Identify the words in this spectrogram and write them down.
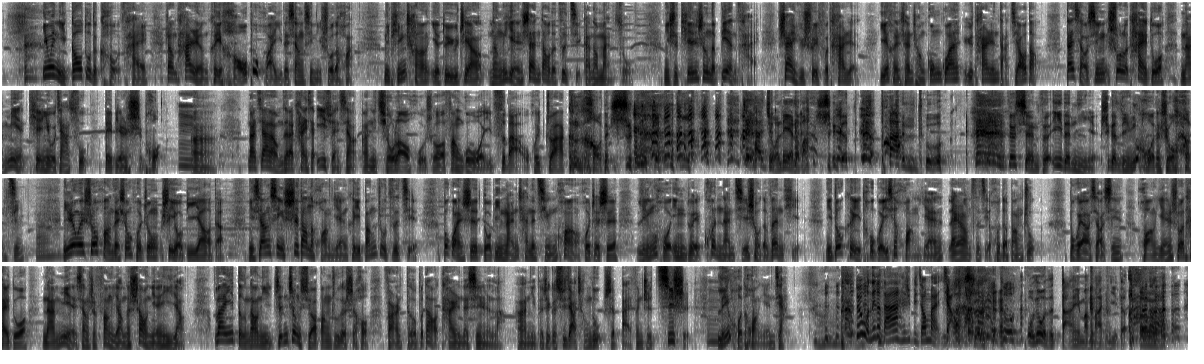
因为你高度的口才，让他人可以毫不怀疑的相信你说的话。你平常也对于这样能言善道的自己感到满足。你是天生的辩才，善于说服他人，也很擅长公关，与他人打交道。但小心说了太多，难免添油加醋，被别人识破。嗯啊。那接下来我们再来看一下 E 选项啊，你求老虎说放过我一次吧，我会抓更好的食物给你。这太拙劣了吧？是个叛徒。就选择 E 的你是个灵活的说谎精，你认为说谎在生活中是有必要的，你相信适当的谎言可以帮助自己，不管是躲避难缠的情况，或者是灵活应对困难棘手的问题，你都可以透过一些谎言来让自己获得帮助。不过要小心，谎言说太多，难免像是放羊的少年一样，万一等到你真正需要帮助的时候，反而得不到他人的信任了。啊！你的这个虚假程度是百分之七十，灵活的谎言家。我 对我那个答案还是比较满意的。狡猾度。我对我的答案也蛮满意的。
